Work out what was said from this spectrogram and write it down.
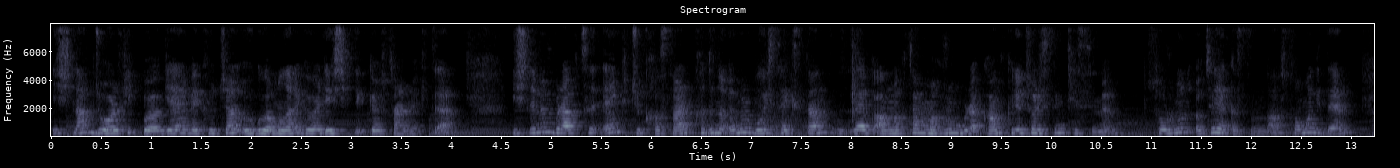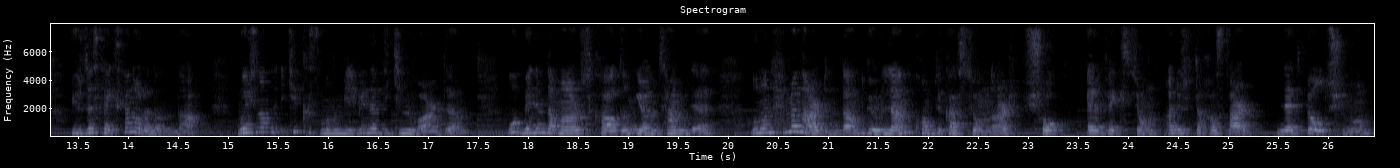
İşlem coğrafik bölgeye ve kültürel uygulamalara göre değişiklik göstermekte. İşlemin bıraktığı en küçük hasar kadını ömür boyu seksten zevk almaktan mahrum bırakan klitorisin kesimi. Sorunun öte yakasında Somali'de %80 oranında vajinanın iki kısmının birbirine dikimi vardı. Bu benim de maruz kaldığım yöntemdi. Bunun hemen ardından görülen komplikasyonlar, şok, enfeksiyon, anüste hasar, netbe oluşumu,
